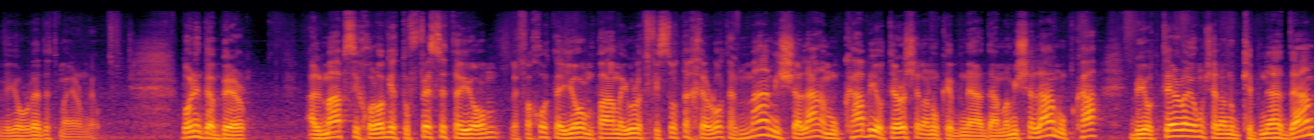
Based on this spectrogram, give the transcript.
ויורדת מהר מאוד. בואו נדבר על מה הפסיכולוגיה תופסת היום, לפחות היום, פעם היו לה תפיסות אחרות, על מה המשאלה העמוקה ביותר שלנו כבני אדם. המשאלה העמוקה ביותר היום שלנו כבני אדם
